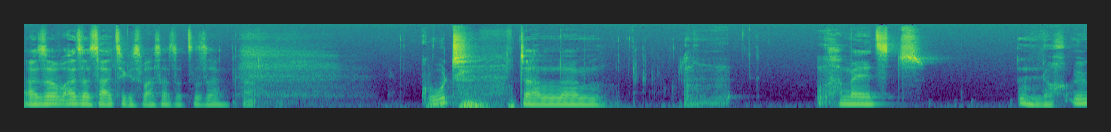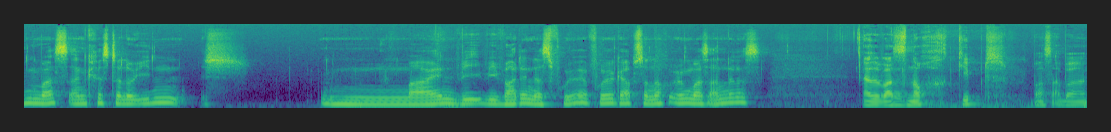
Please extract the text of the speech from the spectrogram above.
Also, also salziges Wasser sozusagen. Ja. Gut, dann ähm, haben wir jetzt noch irgendwas an Kristalloiden. Ich meine, wie, wie war denn das früher? Früher gab es da noch irgendwas anderes? Also was es noch gibt, was aber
